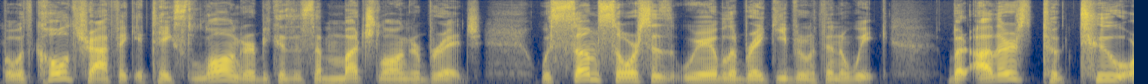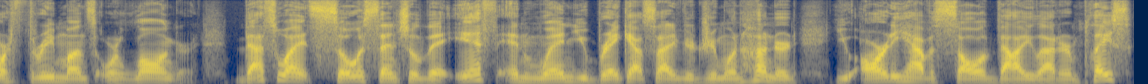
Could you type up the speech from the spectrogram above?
But with cold traffic, it takes longer because it's a much longer bridge. With some sources, we were able to break even within a week but others took two or three months or longer. That's why it's so essential that if and when you break outside of your Dream 100, you already have a solid value ladder in place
